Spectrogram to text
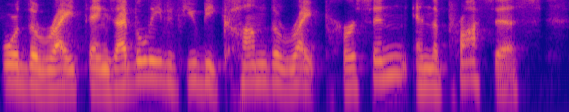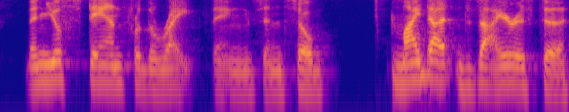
for the right things. I believe if you become the right person in the process, then you'll stand for the right things. And so my desire is to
